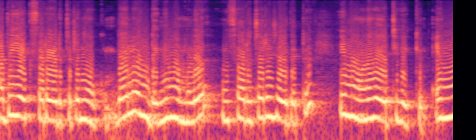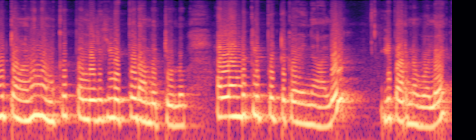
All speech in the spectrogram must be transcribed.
അത് ഈ എക്സ്റേ എടുത്തിട്ട് നോക്കും. ബലം ഉണ്ടെങ്കിൽ നമ്മൾ സർജറി ചെയ്തിട്ട് ഈ മോണ കയറ്റി വെക്കും. എന്നിട്ടാണ് നമുക്ക് പല്ലിൽ ക്ലിപ്പ് ഇടാൻ പറ്റുള്ളൂ. അല്ലാണ്ട് ക്ലിപ്പ് ഇട്ട് കഴിഞ്ഞാൽ ഈ പറഞ്ഞ പോലെ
